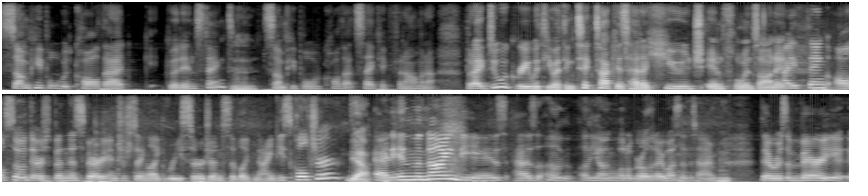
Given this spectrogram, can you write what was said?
some people would call that good instinct some people would call that psychic phenomena but i do agree with you i think tiktok has had a huge influence on it I think also there's been this very interesting like resurgence of like 90s culture. Yeah. And in the 90s, as a, a young little girl that I was at the time, Mm-hmm. there was a very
